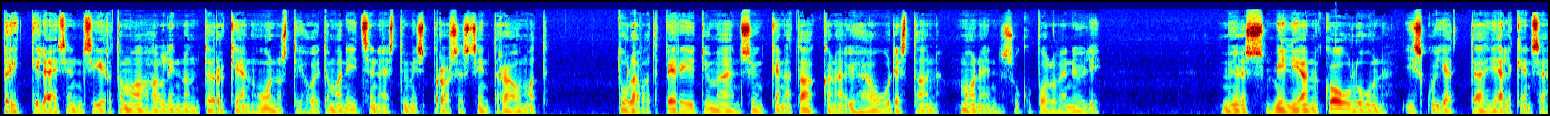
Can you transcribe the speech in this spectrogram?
Brittiläisen siirtomaahallinnon törkeän huonosti hoitaman itsenäistymisprosessin traumat tulevat periytymään synkkänä taakkana yhä uudestaan monen sukupolven yli. Myös Miljan kouluun isku jättää jälkensä.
